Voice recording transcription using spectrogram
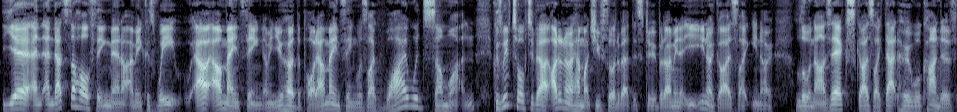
Yeah, and, and that's the whole thing, man. I mean, because we our our main thing. I mean, you heard the pod. Our main thing was like, why would someone? Because we've talked about. I don't know how much you've thought about this, dude, but I mean, you, you know, guys like you know Lil Nas X, guys like that, who will kind of.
